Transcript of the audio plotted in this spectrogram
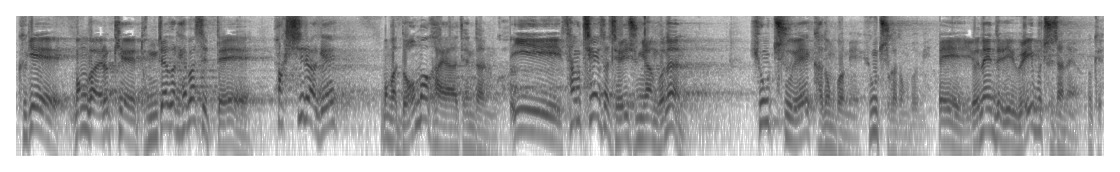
그게 뭔가 이렇게 동작을 해봤을 때 확실하게 뭔가 넘어가야 된다는 거 이 상체에서 제일 중요한 거는 흉추의 가동 범위예요 흉추 가동 범위. 예, 연예인들이 웨이브 추잖아요. 이렇게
